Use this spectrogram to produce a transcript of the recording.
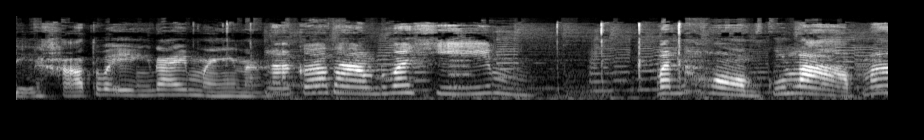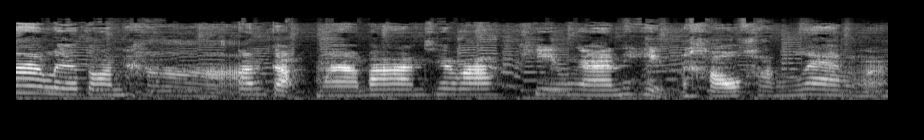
สินค้าตัวเองได้ไหมนะแล้วก็ตามด้วยครีมมันหอมกุหลาบมากเลยตอนทาตอนกลับมาบ้านใช่ปะทีมงานเห็นเขาครั้งแรกนะ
